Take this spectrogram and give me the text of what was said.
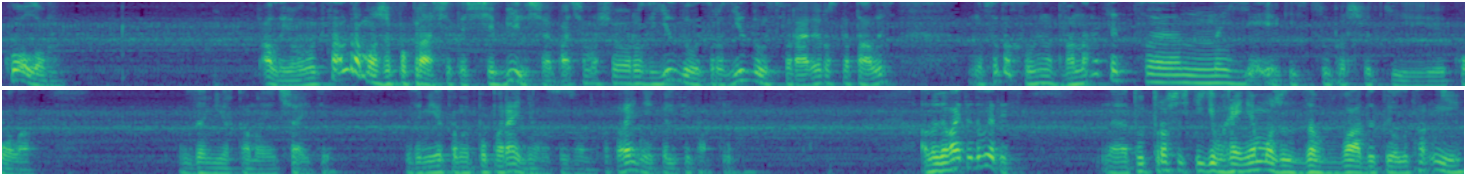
колом. Але і Олександра може покращити ще більше. Бачимо, що роз'їздились, роз'їздились, Феррарі розкатались. Ну, все одно хвилина 12 це не є якісь супершвидкі кола за мірками чайки, за мірками попереднього сезону, попередньої кваліфікації. Але давайте дивитись. Е, Тут трошечки Євгенія може завадити Олександр. Ні,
